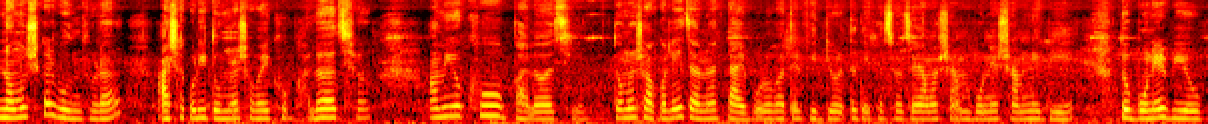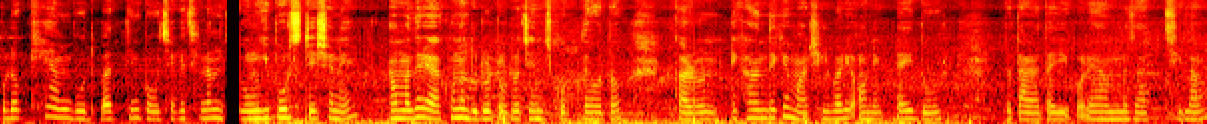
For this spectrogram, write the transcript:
নমস্কার বন্ধুরা, আশা করি তোমরা সবাই খুব ভালো আছো। আমিও খুব ভালো আছি। তোমরা সকলেই জানো একটা আইবুড়ো ভাতের ভিডিওতে দেখেছ যে আমার বোনের সামনে বিয়ে। তো বোনের বিয়ে উপলক্ষে আমি বুধবার দিন পৌঁছে গেছিলাম জঙ্গিপুর স্টেশনে। আমাদের এখনও দুটো টোটো চেঞ্জ করতে হতো, কারণ এখান থেকে মাসির বাড়ি অনেকটাই দূর। তো তাড়াতাড়ি করে আমরা যাচ্ছিলাম।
